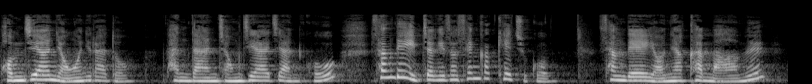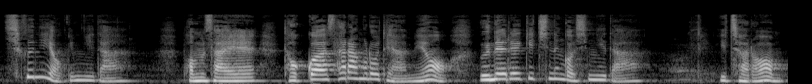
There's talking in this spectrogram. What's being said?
범죄한 영혼이라도 판단 정지하지 않고 상대의 입장에서 생각해주고 상대의 연약한 마음을 측은히 여깁니다. 범사에 덕과 사랑으로 대하며 은혜를 끼치는 것입니다. 이처럼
